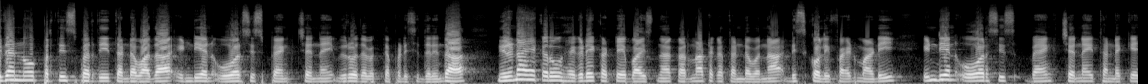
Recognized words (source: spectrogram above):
ಇದನ್ನು ಪ್ರತಿಸ್ಪರ್ಧಿ ತಂಡವಾದ ಇಂಡಿಯನ್ ಓವರ್ಸೀಸ್ ಬ್ಯಾಂಕ್ ಚೆನ್ನೈ ವಿರೋಧ ವ್ಯಕ್ತಪಡಿಸಿದ್ದರಿಂದ ನಿರ್ಣಾಯಕರು ಹೆಗಡೆಕಟ್ಟೆ ಬಾಯ್ಸ್ನ ಕರ್ನಾಟಕ ತಂಡವನ್ನು ಡಿಸ್ಕ್ವಾಲಿಫೈಡ್ ಮಾಡಿ ಇಂಡಿಯನ್ ಓವರ್ಸೀಸ್ ಬ್ಯಾಂಕ್ ಚೆನ್ನೈ ತಂಡಕ್ಕೆ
